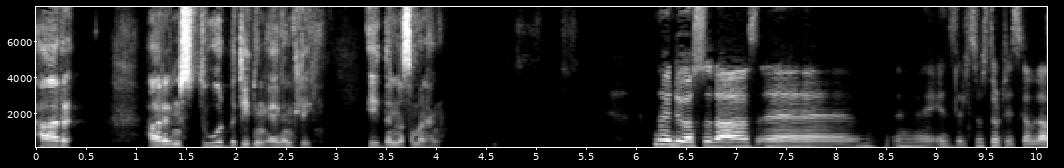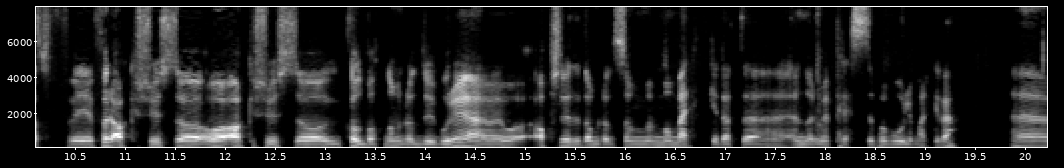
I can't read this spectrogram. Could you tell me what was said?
har, har en stor betydning egentlig i denne sammenheng. Nå er du også da eh, eh, innstilt som stortingskandidat for Akershus, og, og Akershus og Kolbotn, området du bor i, er jo absolutt et område som må merke dette enorme presset på boligmarkedet. Eh,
